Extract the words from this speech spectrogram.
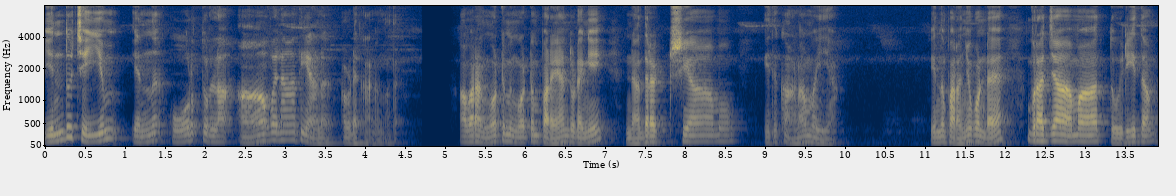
എന്തു ചെയ്യും എന്ന് ഓർത്തുള്ള ആവലാതിയാണ് അവിടെ കാണുന്നത്. അവർ അങ്ങോട്ടും ഇങ്ങോട്ടും പറയാൻ തുടങ്ങി നദ്രക്ഷ്യാമോ? ഇത് കാണാൻ വയ്യ. എന്ന് പറഞ്ഞുകൊണ്ട് വ്രജാമ തുരിതം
